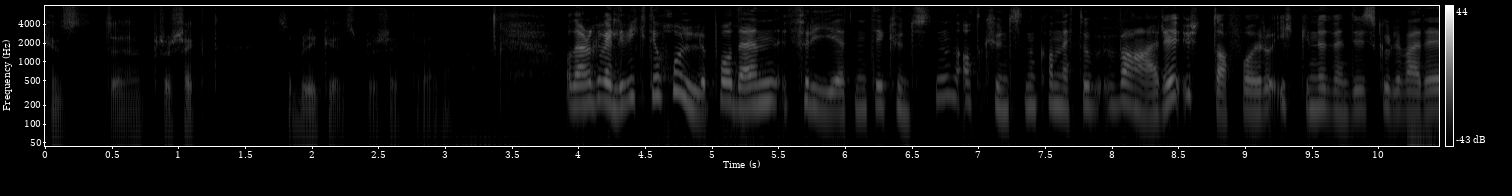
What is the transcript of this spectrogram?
kunstprosjekt, så blir kunstprosjekter av det. Og det er nok veldig viktig å holde på den friheten til kunsten. At kunsten kan nettopp være utafor og ikke nødvendigvis skulle være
